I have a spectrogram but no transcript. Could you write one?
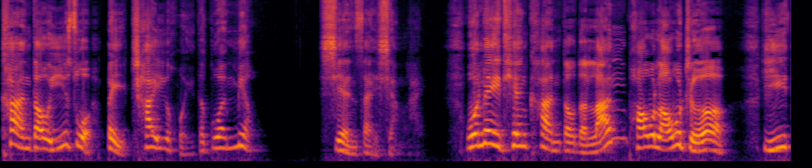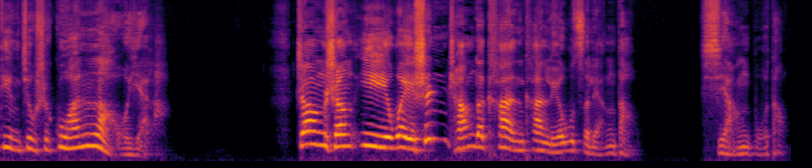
看到一座被拆毁的官庙。现在想来，我那天看到的蓝袍老者，一定就是关老爷了。张生意味深长地看看刘子良，道：“想不到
